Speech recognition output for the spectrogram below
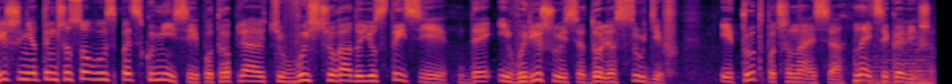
Рішення тимчасової спецкомісії потрапляють у Вищу раду юстиції, де і вирішується доля суддів. І тут починається найцікавіше.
